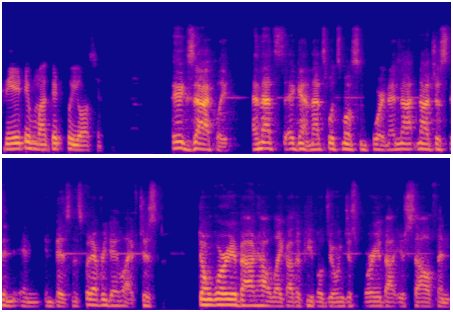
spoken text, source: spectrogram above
creative market for yourself. Exactly. And that's again that's what's most important. And not not just in, in in business but everyday life. Just don't worry about how like other people doing. Just worry about yourself and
